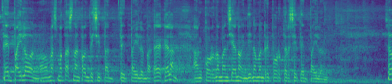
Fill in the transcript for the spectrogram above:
Ted Pailon. O, mas mataas ng konti si Ted, Ted Pailon. ba? Kaya, kaya lang, angkor naman siya, no? hindi naman reporter si Ted Pailon. So,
